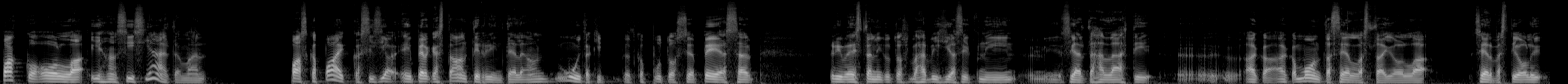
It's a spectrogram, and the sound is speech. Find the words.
pakko olla ihan siis jäätävän paska paikka. Siis ja ei pelkästään Antti Rinteelle, on muitakin, jotka putosivat siellä PS riveistä, niin kuin tuossa vähän vihjasit, niin, niin sieltähän lähti äh, aika, aika monta sellaista, joilla selvästi oli,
